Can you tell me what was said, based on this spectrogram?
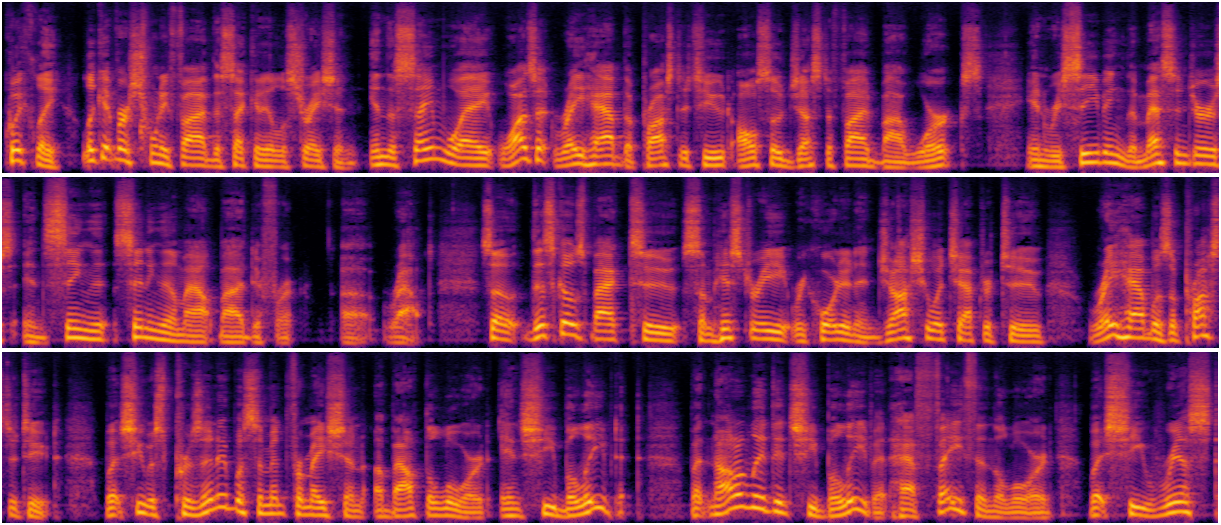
Quickly, look at verse 25, the second illustration. In the same way, wasn't Rahab the prostitute also justified by works in receiving the messengers and sending them out by a different uh, route. So this goes back to some history recorded in Joshua chapter 2. Rahab was a prostitute, but she was presented with some information about the Lord and she believed it. But not only did she believe it, have faith in the Lord, but she risked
